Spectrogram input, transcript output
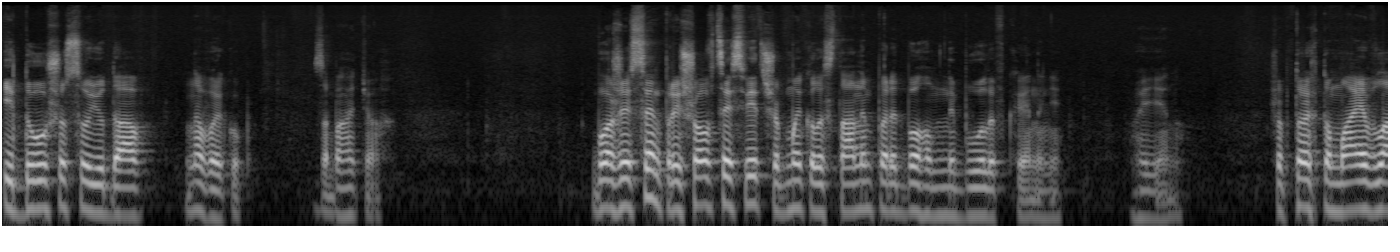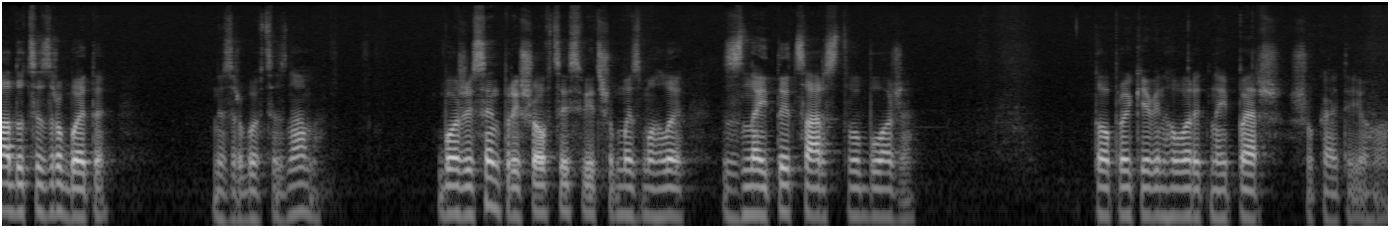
і душу свою дав на викуп за багатьох. Божий син прийшов в цей світ, щоб ми, коли станемо перед Богом, не були вкинені в гієну. Щоб той, хто має владу це зробити, не зробив це з нами. Божий син прийшов в цей світ, щоб ми змогли знайти Царство Боже. То, про яке він говорить найперш, шукайте його.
